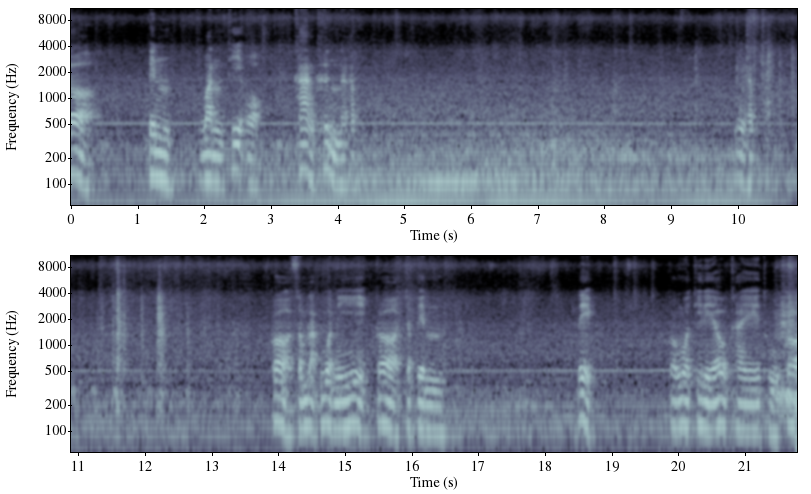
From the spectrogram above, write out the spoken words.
ก็เป็น วันที่ออกข้างขึ้นนะครับ นี่ครับ ก็สำหรับงวดนี้ก็จะเป็น เลข ก็งวดที่แล้วใครถูกก็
